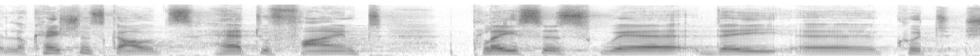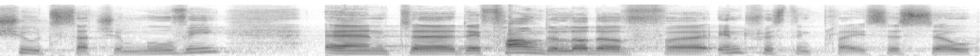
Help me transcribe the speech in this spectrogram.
location scouts had to find places where they uh, could shoot such a movie. And uh, they found a lot of uh, interesting places. So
